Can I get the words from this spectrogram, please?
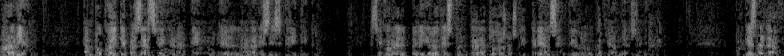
Ahora bien, tampoco hay que pasarse en, el análisis crítico. Se corre el peligro de espantar a todos los que crean sentido la vocación de enseñar. Porque es verdad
